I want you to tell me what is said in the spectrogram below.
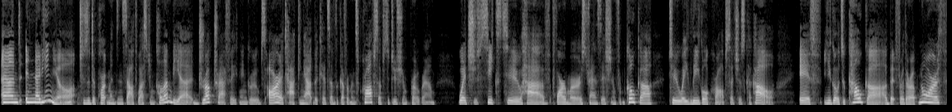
And in Nariño, which is a department in southwestern Colombia, drug trafficking groups are attacking advocates of the government's crop substitution program, which seeks to have farmers transition from coca to a legal crop such as cacao. If you go to Cauca, a bit further up north,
